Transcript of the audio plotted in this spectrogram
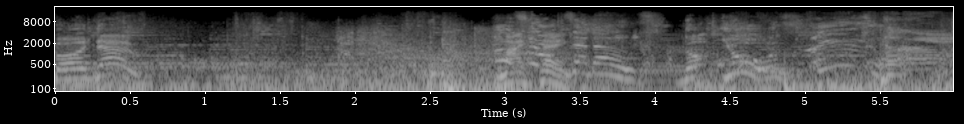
find out. My face. Not yours.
